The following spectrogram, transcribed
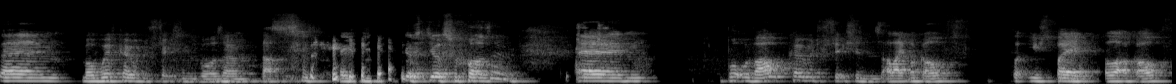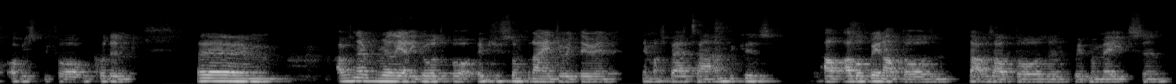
Um, well, with COVID restrictions, Warzone, that's just just Warzone. Um, but without COVID restrictions, I like my golf. But used to play a lot of golf, obviously before we couldn't. Um, I was never really any good, but it was just something I enjoyed doing in my spare time because I, I love being outdoors, and that was outdoors and with my mates, and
